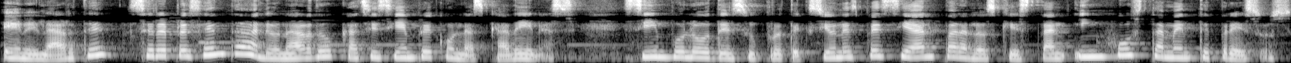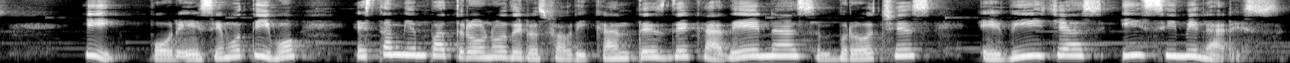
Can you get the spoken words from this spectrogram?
En el arte se representa a Leonardo casi siempre con las cadenas, símbolo de su protección especial para los que están injustamente presos, y, por ese motivo, es también patrono de los fabricantes de cadenas, broches, hebillas y similares.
